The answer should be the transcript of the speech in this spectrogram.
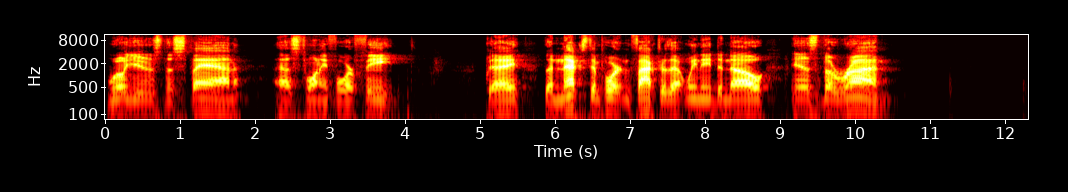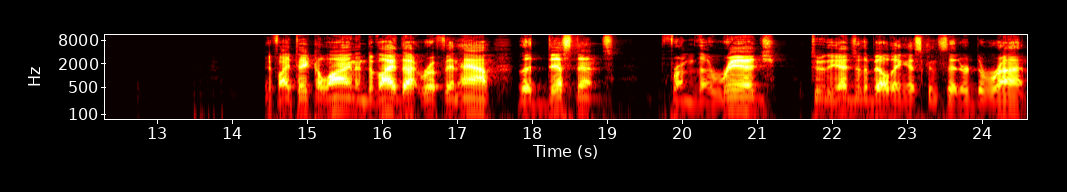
we'll use the span as 24 feet. Okay, the next important factor that we need to know is the run. If I take a line and divide that roof in half, the distance from the ridge to the edge of the building is considered the run.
